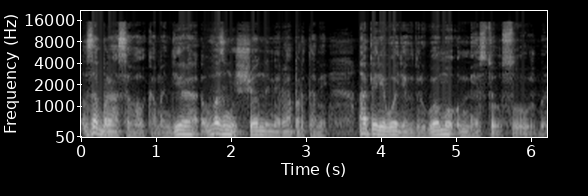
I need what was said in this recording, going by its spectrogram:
забрасывал командира возмущенными рапортами о переводе к другому месту службы.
